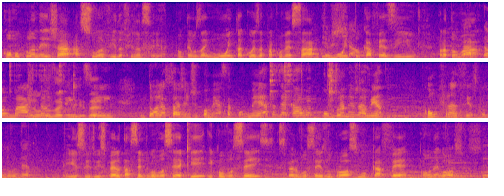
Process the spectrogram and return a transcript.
como planejar a sua vida financeira. Então temos aí muita coisa para conversar muito e chão. muito cafezinho para tomar, pra tomar juntos então, aqui, sim, né? Então olha só, a gente começa com metas e acaba com planejamento com Francisco Duda. Isso, espero estar sempre com você aqui e com vocês. Espero vocês no próximo Café com Negócios.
